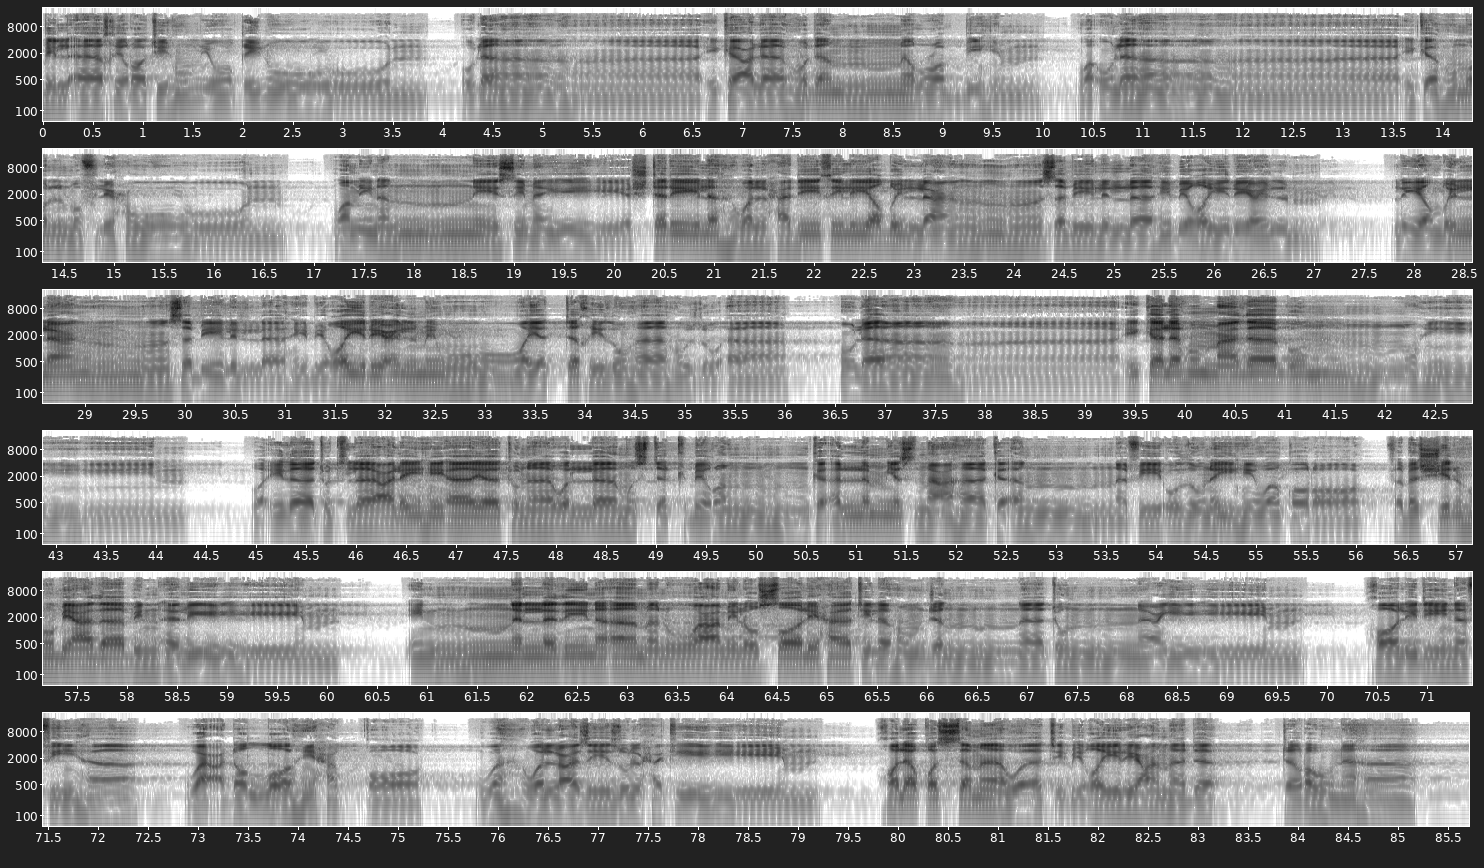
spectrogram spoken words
بالآخرة هم يوقنون. أولئك على هدى من ربهم وأولئك هم المفلحون. ومن النيس من يشتري لهو الحديث ليضل عن سبيل الله بغير علم. ليضل عن سبيل الله بغير علم ويتخذها هزؤا. أولئك لهم عذاب مهين. وإذا تتلى عليه آياتنا ولى مستكبرا كأن لم يسمعها كأن في أذنيه وقرا. فبشره بعذاب أليم. إن الذين آمنوا وعملوا الصالحات لهم جنات النعيم. خالدين فيها وعد الله حقا وهو العزيز الحكيم. خلق السماوات بغير عمد ترونها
